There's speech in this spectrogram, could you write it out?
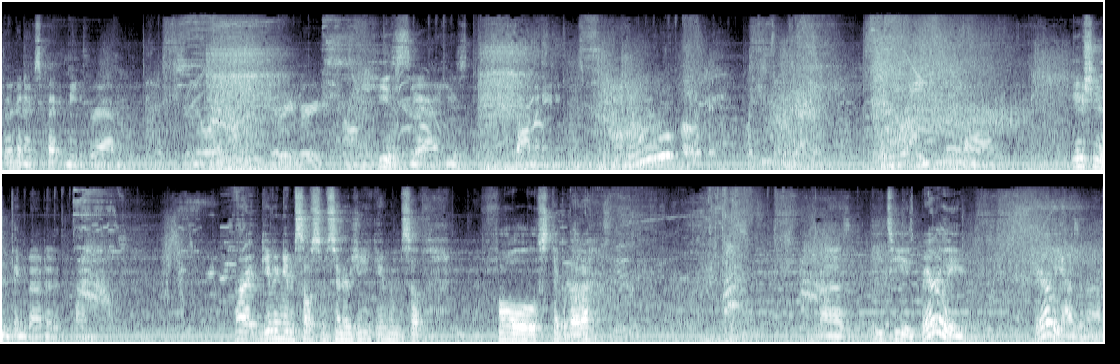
They're gonna expect me to grab. Very, very strong. He's yeah, he's dominating this. Oh, okay. Yeah. Maybe she didn't think about it at the time. Alright, giving himself some synergy, giving himself full stick of butter. Uh, ET is barely, barely has enough.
